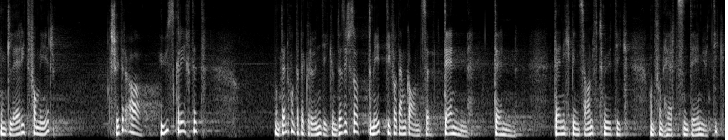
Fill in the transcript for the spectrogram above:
und lehret von mir. Das ist wieder an uns gerichtet. Und dann kommt eine Begründung. Und das ist so die Mitte von dem Ganzen. Denn, denn, denn ich bin sanftmütig und von Herzen demütig.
